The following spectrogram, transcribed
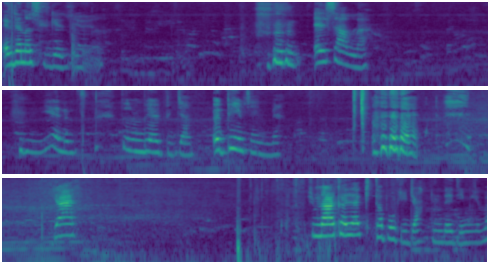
Evde nasıl geziyor? El salla. Yerim. Durun bir öpeceğim. Öpeyim seni bir. Gel. Şimdi arkadaşlar kitap okuyacaktım dediğim gibi.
